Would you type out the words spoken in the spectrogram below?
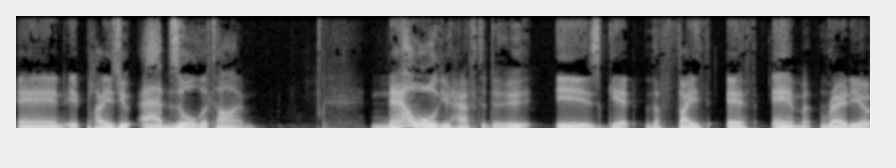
and it plays you ads all the time. Now all you have to do is get the Faith FM radio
